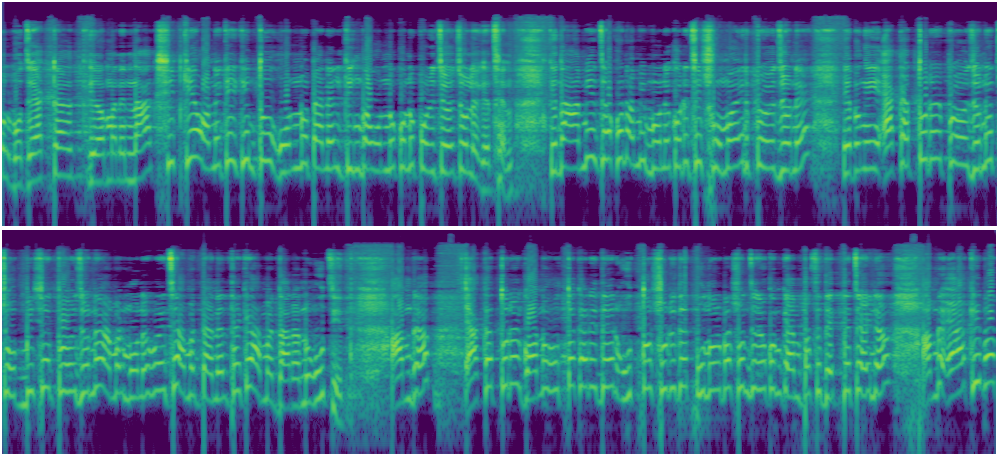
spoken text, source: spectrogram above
বলব, যে একটা মানে নাক সিটকে অনেকেই কিন্তু অন্য প্যানেল কিংবা অন্য কোনো পরিচয়ে চলে গেছেন। কিন্তু আমি যখন আমি মনে করেছি সময়ের প্রয়োজনে এবং এই একাত্তরের প্রয়োজনে, চব্বিশের প্রয়োজনে আমার মনে হয়েছে আমার প্যানেল থেকে আমার দাঁড়ানো উচিত। আমরা একাত্তরের গণহত্যাকারীদের উত্তরসূরিদের পুনর্বাসন যেরকম ক্যাম্পাসে দেখতে চাই না, আমরা একইভাবে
